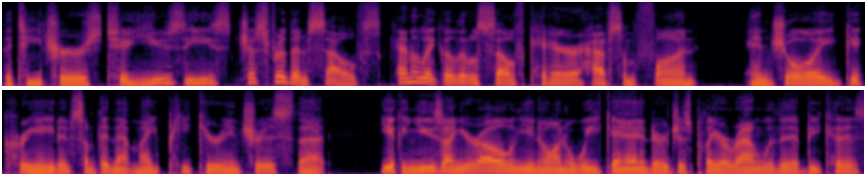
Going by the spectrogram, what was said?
the teachers to use these just for themselves, kind of like a little self care, have some fun, enjoy, get creative, something that might pique your interest that you can use on your own, you know, on a weekend or just play around with it because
